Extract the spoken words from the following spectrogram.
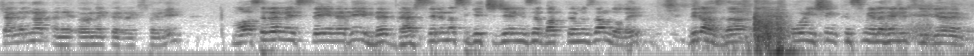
kendimden hani örnek vererek söyleyeyim. Muhasebe mesleğine değil de dersleri nasıl geçeceğimize baktığımızdan dolayı biraz da e, o işin kısmıyla henüz ilgilenemiyoruz.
